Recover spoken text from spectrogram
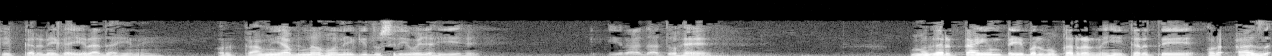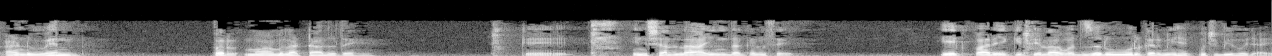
کہ کرنے کا ارادہ ہی نہیں۔ اور کامیاب نہ ہونے کی دوسری وجہ یہ ہے کہ ارادہ تو ہے، مگر ٹائم ٹیبل مقرر نہیں کرتے اور آز اینڈ وین پر معاملہ ٹالتے ہیں کہ انشاءاللہ آئندہ کل سے ایک پارے کی تلاوت ضرور کرنی ہے، کچھ بھی ہو جائے۔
